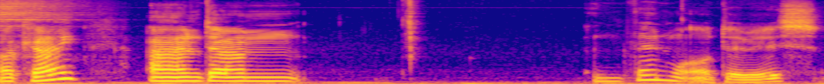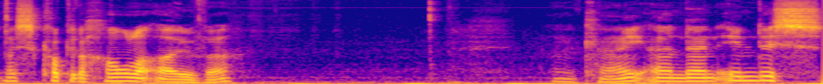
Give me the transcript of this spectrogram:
okay and um, and then what I'll do is let's copy the whole lot over okay and then in this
